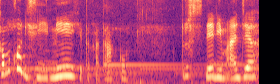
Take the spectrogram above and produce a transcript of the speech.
kamu kok di sini? Gitu kata aku terus dia diem aja.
